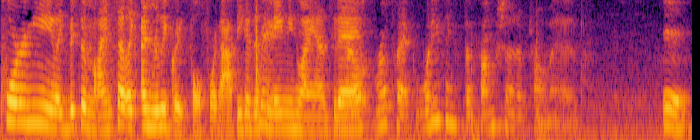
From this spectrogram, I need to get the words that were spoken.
poor me, like victim mindset. Like I'm really grateful for that because it's Wait. made me who I am today. real, real quick what do you think the function of trauma is mm.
